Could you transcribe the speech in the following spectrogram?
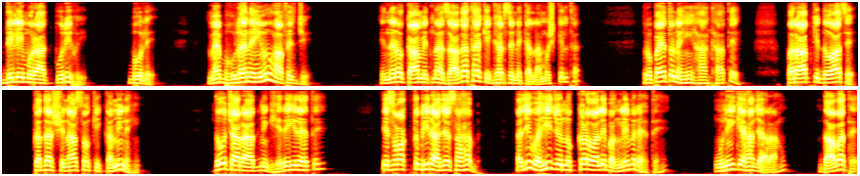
दिली मुराद पूरी हुई। बोले मैं भूला नहीं हूँ, हाफिज जी। इन दिनों काम इतना ज़्यादा था कि घर से निकलना मुश्किल था। रुपए तो नहीं हाथ आते, पर आपकी दुआ से कदर शिनासों की कमी नहीं। दो चार आदमी घेरे ही रहते इस वक्त भी राजा साहब, अजी वही जो नुक्कड़ वाले बंगले में रहते हैं। उन्हीं के यहाँ जा रहा हूँ। दावत है।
